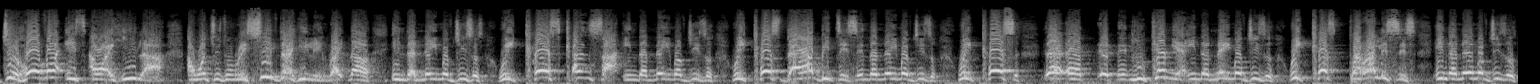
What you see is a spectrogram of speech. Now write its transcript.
Jehovah is our healer. I want you to receive that healing right now in the name of Jesus. We curse cancer in the name of Jesus. We curse diabetes in the name of Jesus. We curse uh, uh, uh, leukemia in the name of Jesus. We curse paralysis in the name of Jesus.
